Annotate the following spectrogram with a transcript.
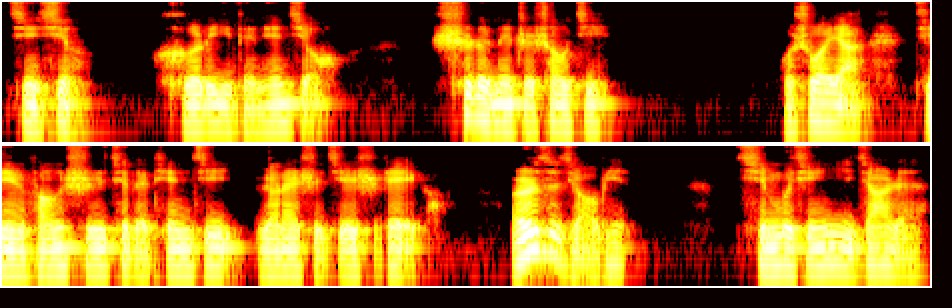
尽兴，喝了一点点酒，吃了那只烧鸡。”我说呀，谨防失窃的天机，原来是揭示这个。儿子狡辩，亲不亲一家人，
